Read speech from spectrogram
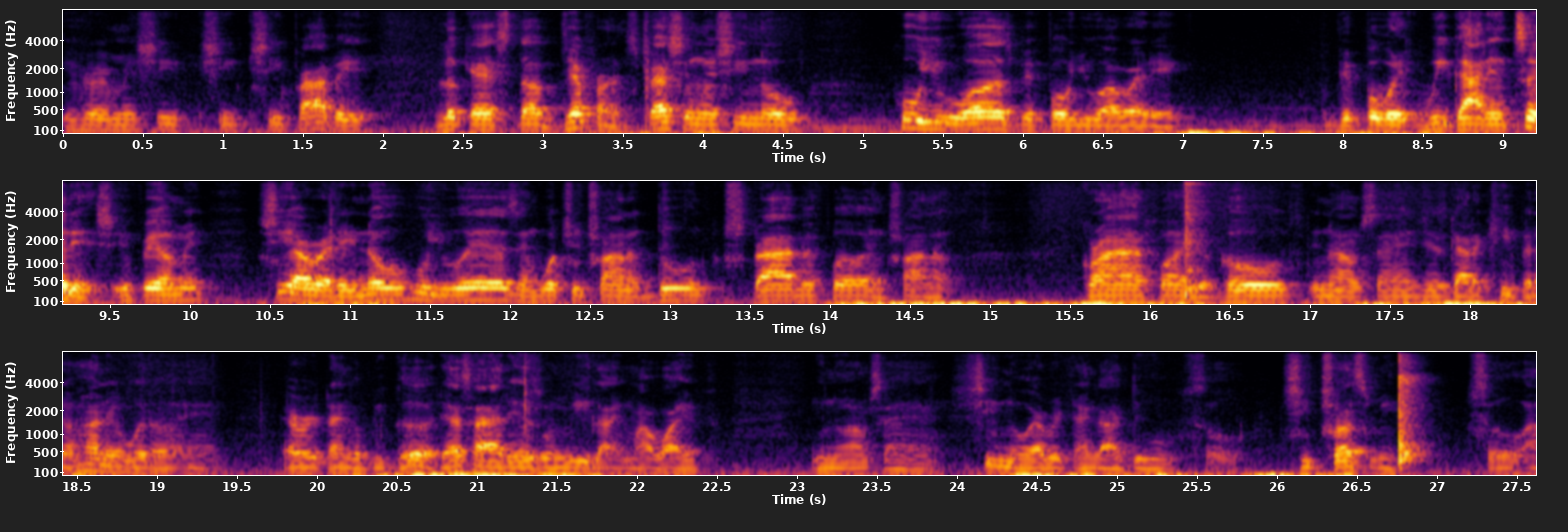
You heard me? She, she, she probably look at stuff different, especially when she know who you was before you already before we- got into this. You feel me? She already know who you is and what you trying to do, striving for, and trying to grind for your goals. You know what I'm saying? You just got to keep it a hundred with her, and everything will be good. That's how it is with me. Like my wife, you know what I'm saying? She know everything I do, so she trusts me. So I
